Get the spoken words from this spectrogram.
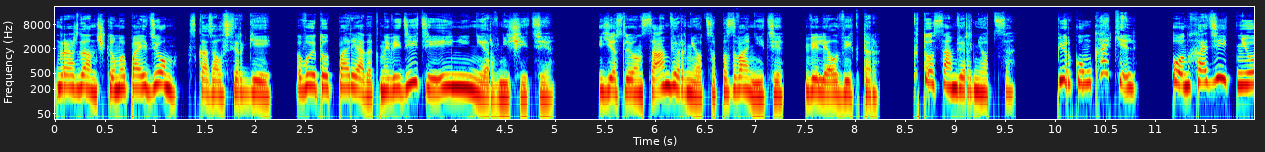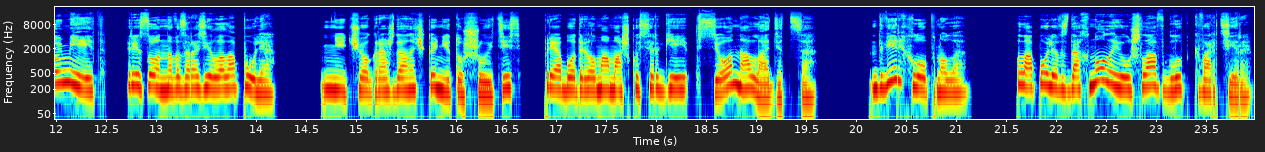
«Гражданочка, мы пойдем», — сказал Сергей. «Вы тут порядок наведите и не нервничайте». «Если он сам вернется, позвоните», — велел Виктор. «Кто сам вернется? Пиркум Какель? Он ходить не умеет», — резонно возразила Лапуля. «Ничего, гражданочка, не тушуйтесь», — приободрил мамашку Сергей. «Все наладится». Дверь хлопнула. Лапуля вздохнула и ушла вглубь квартиры.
